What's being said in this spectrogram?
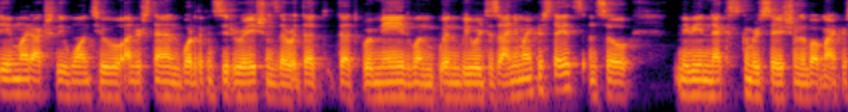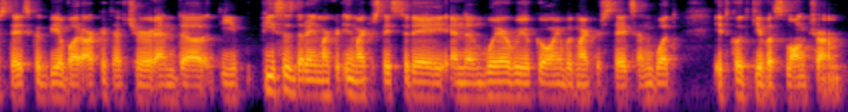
they might actually want to understand what are the considerations that were, that, that were made when, when we were designing microstates. And so maybe next conversation about microstates could be about architecture and uh, the pieces that are in, micro, in microstates today, and then where we're going with microstates and what it could give us long term.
